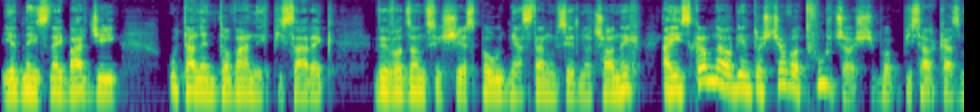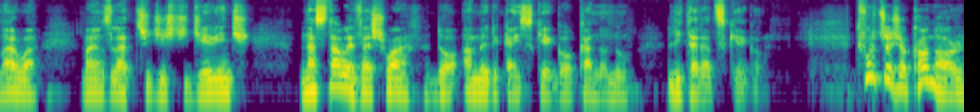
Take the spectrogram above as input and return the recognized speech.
jednej z najbardziej utalentowanych pisarek wywodzących się z południa Stanów Zjednoczonych, a jej skromna objętościowo twórczość, bo pisarka zmarła mając lat 39, na stałe weszła do amerykańskiego kanonu literackiego. Twórczość O'Connor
